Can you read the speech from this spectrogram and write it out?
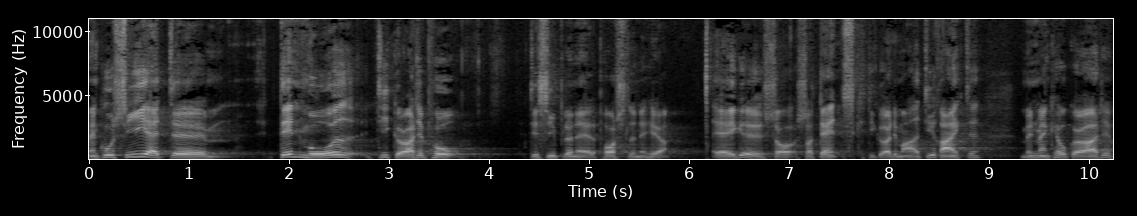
Man kunne sige, at øh, den måde, de gør det på, disciplerne eller apostlene her, er ikke øh, så, så dansk. De gør det meget direkte, men man kan jo gøre det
